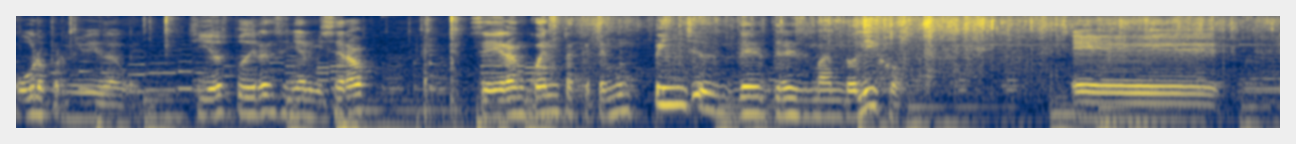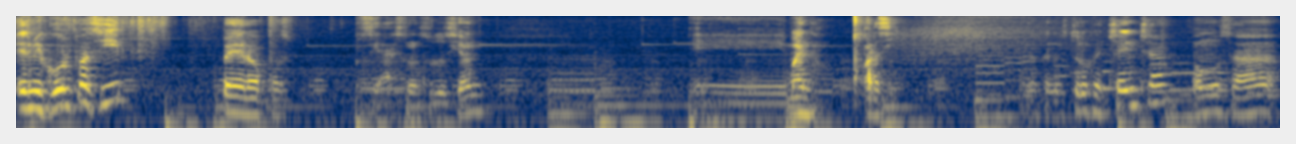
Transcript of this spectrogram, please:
juro por mi vida, güey. Si yo les pudiera enseñar mi setup, se dieran cuenta que tengo un pinche de- desmandolijo. Eh, es mi culpa, sí, pero pues, pues ya es una solución. Eh, bueno, ahora sí. Lo que nos truje Chencha, vamos a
